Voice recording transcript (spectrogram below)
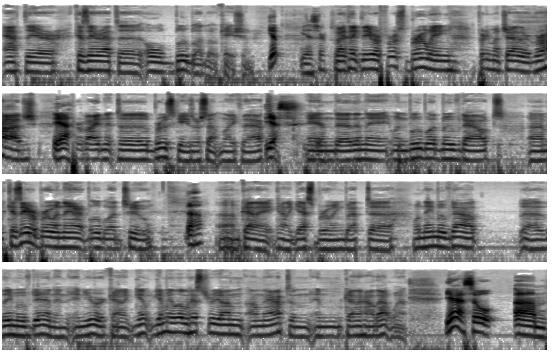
at their because they were at the old Blue Blood location. Yep. Yes, sir. So I think they were first brewing pretty much out of their garage, Yeah. providing it to brewskis or something like that. Yes. And uh, then they, when Blue Blood moved out, um, because they were brewing there at Blue Blood too, Uh-huh. um, kind of kind of guest brewing. But uh, when they moved out, uh, they moved in, and, and you were kind of give, give me a little history on on that and and kind of how that went. Yeah. So um,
